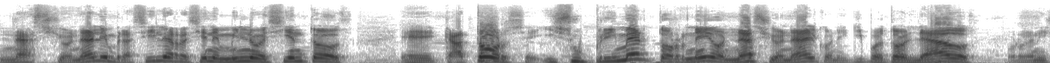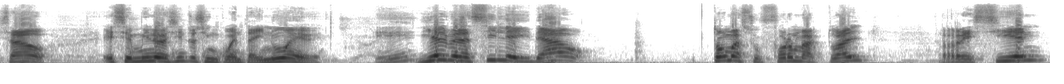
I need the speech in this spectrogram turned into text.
nacional en Brasil es recién en 1914 y su primer torneo nacional con equipo de todos lados, organizado, es en 1959. ¿Eh? Y el Brasileirao toma su forma actual recién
